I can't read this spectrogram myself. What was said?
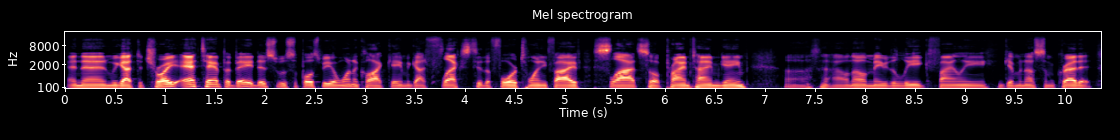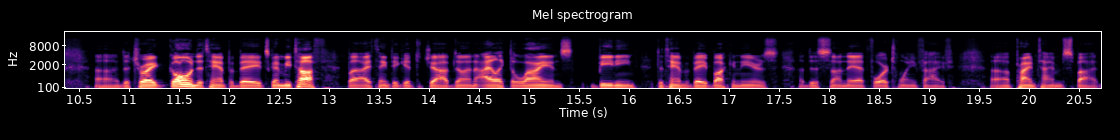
And then we got Detroit at Tampa Bay. This was supposed to be a one o'clock game. It got flexed to the 4:25 slot, so a primetime game. Uh, I don't know. Maybe the league finally giving us some credit. Uh, Detroit going to Tampa Bay. It's going to be tough, but I think they get the job done. I like the Lions beating the Tampa Bay Buccaneers uh, this Sunday at 4:25 uh, primetime spot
